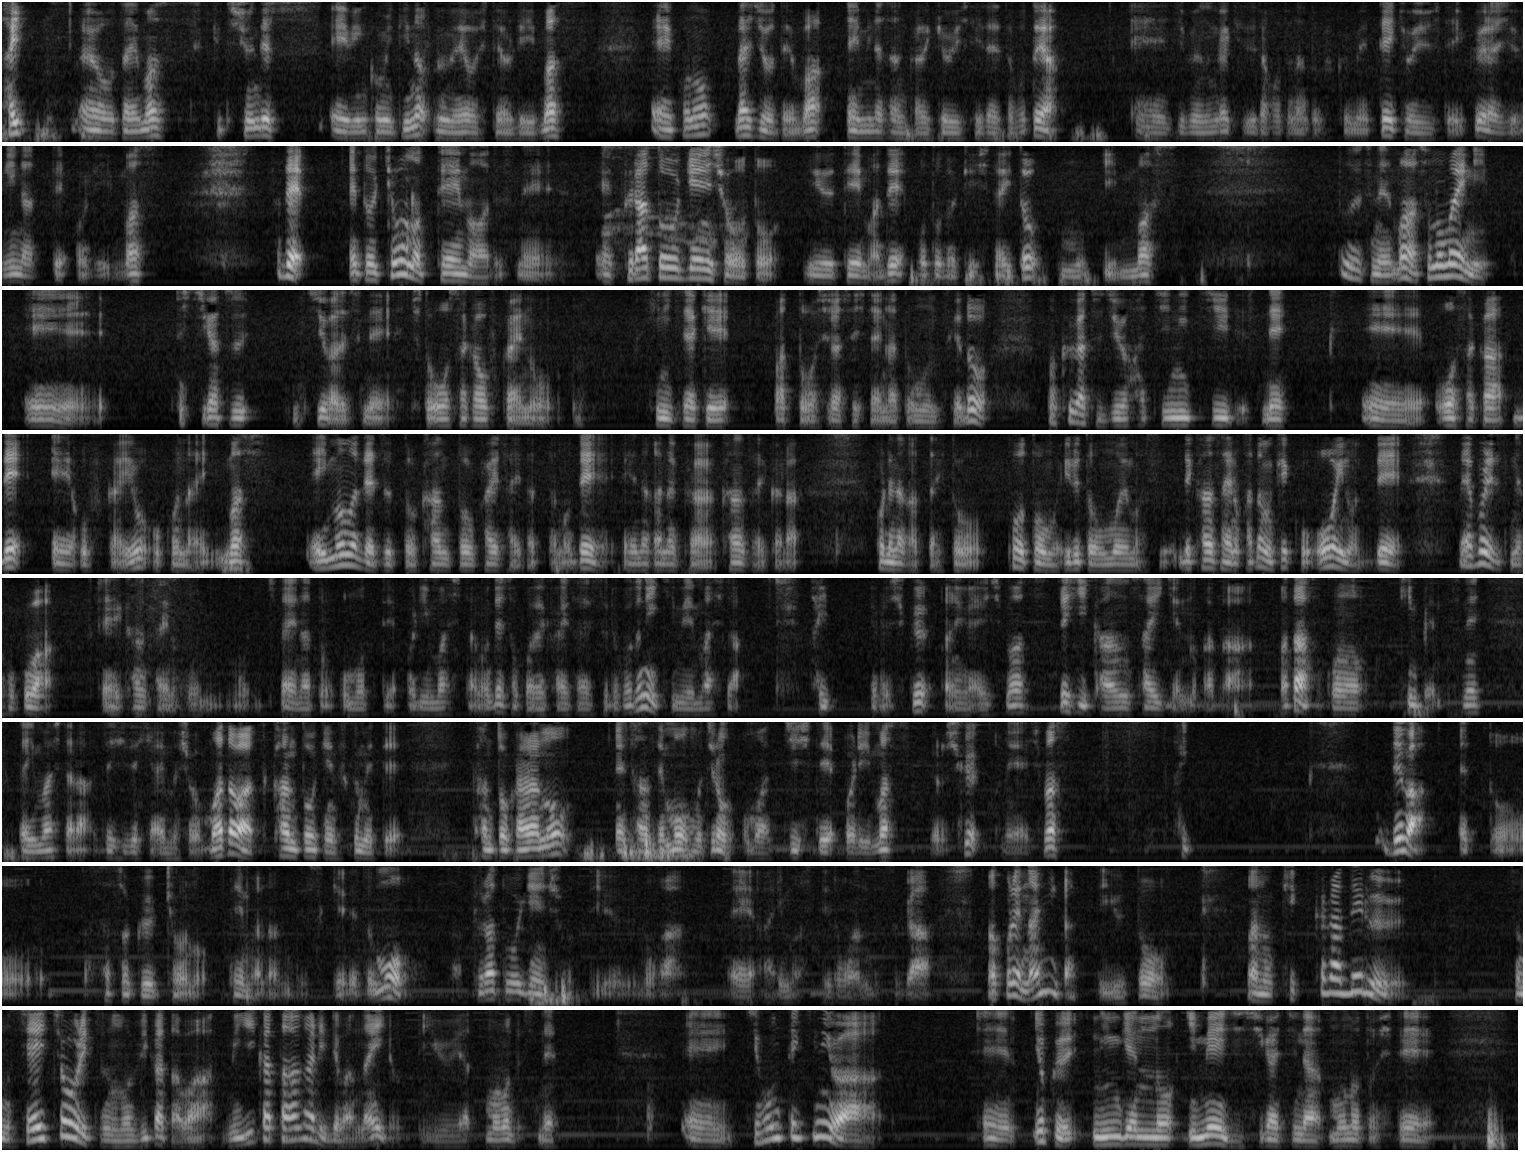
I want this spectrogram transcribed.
はい。おはようございます。菊池俊です。えー、ウィンコミュニティの運営をしております。えー、このラジオでは、えー、皆さんから共有していただいたことや、え自分が気づいたことなどを含めて共有していくラジオになっております。さて、えっ、と、今日のテーマはですね、えプラトー現象というテーマでお届けしたいと思います。とですね、まあ、その前に、え7月日はですね、ちょっと大阪オフ会の日にちだけパッとお知らせしたいなと思うんですけど、まあ、9月18日ですね、えー、大阪で、えー、オフ会を行いますえ。今までずっと関東開催だったので、え、なかなか関西から来れなかった人等々もいると思います。で、関西の方も結構多いので、やっぱりですね、ここは、え関西の方にも行きたいなと思っておりましたので、そこで開催することに決めました。はい。よろしくお願いします。ぜひ関西圏の方、またはそこの近辺ですね、いましたら、ぜひぜひ会いましょう。または関東圏含めて、関東からの参戦ももちろんお待ちしております。よろしくお願いします。はい。では、えっと、早速今日のテーマなんですけれども、プラトー現象っていうのが、えー、ありますっていうところなんですが、まあ、これ何かっていうと、あの、結果が出る、その成長率の伸び方は右肩上がりではないよっていうものですね。えー、基本的には、えー、よく人間のイメージしがちなものとして、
